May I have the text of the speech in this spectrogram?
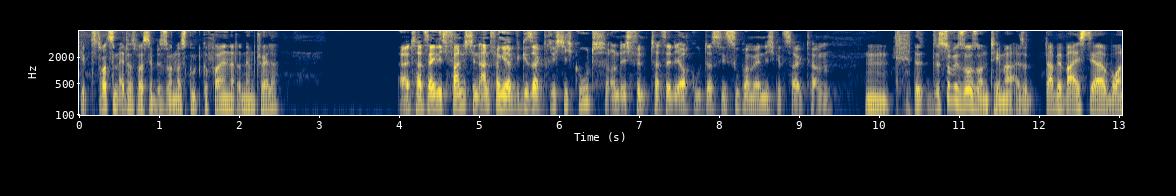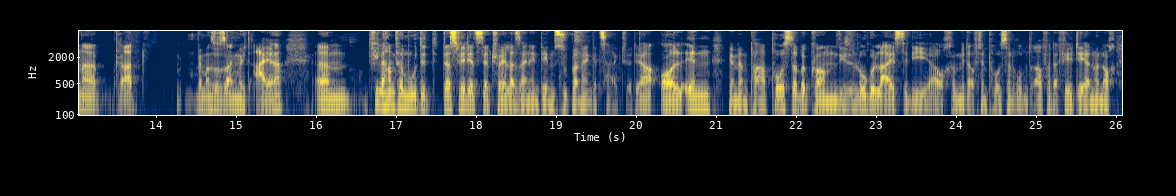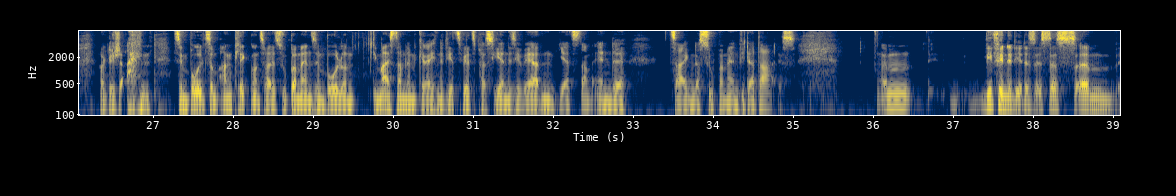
Gibt es trotzdem etwas, was dir besonders gut gefallen hat an dem Trailer? Äh, tatsächlich fand ich den Anfang ja, wie gesagt, richtig gut und ich finde tatsächlich auch gut, dass sie Superman nicht gezeigt haben. Hm. Das, das, ist sowieso so ein Thema. Also da beweist ja Warner gerade wenn man so sagen möchte, Eier. Ähm, viele haben vermutet, das wird jetzt der Trailer sein, in dem Superman gezeigt wird. Ja, All In. Wir haben ja ein paar Poster bekommen, diese Logoleiste, die auch mit auf den Postern oben drauf hat. Da fehlte ja nur noch praktisch ein Symbol zum Anklicken, und zwar das Superman-Symbol. Und die meisten haben damit gerechnet, jetzt wird's passieren. Sie werden jetzt am Ende zeigen, dass Superman wieder da ist. Ähm, wie findet ihr das? Ist das ähm,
